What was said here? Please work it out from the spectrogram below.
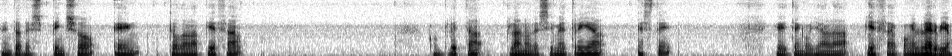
Entonces pincho en toda la pieza completa, plano de simetría, este, y ahí tengo ya la pieza con el nervio.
